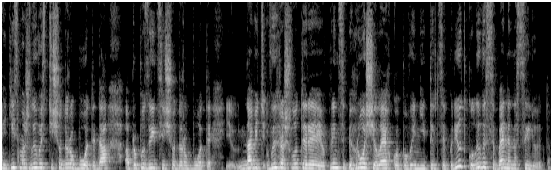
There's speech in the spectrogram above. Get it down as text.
Якісь можливості щодо роботи, да, пропозиції щодо роботи, навіть виграш в лотерею. В принципі, гроші легко повинні йти в цей період, коли ви себе не насилюєте.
